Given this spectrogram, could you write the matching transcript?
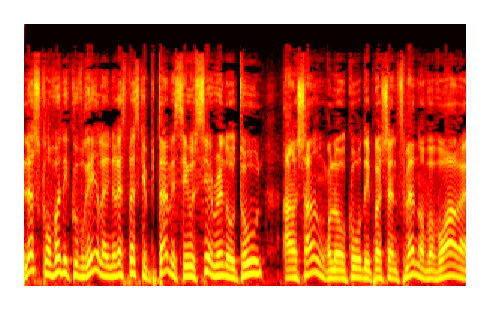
Là, ce qu'on va découvrir, là, il nous reste presque plus de temps, mais c'est aussi Aaron O'Toole en chambre là, au cours des prochaines semaines. On va voir euh,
